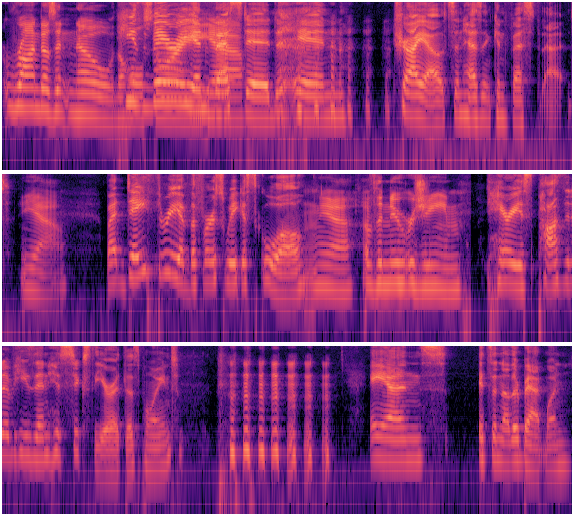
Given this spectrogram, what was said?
Ron doesn't know the whole story. He's very Yeah. invested in tryouts and hasn't confessed that. Yeah. But day three of the first week of school, Yeah. Of the new regime. Harry is positive he's in his sixth year at this point. and it's another bad one.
